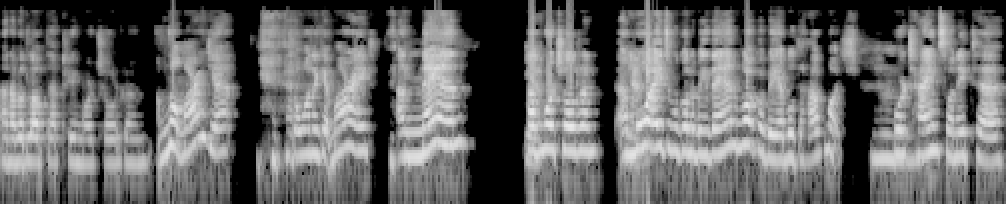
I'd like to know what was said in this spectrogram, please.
and I would love to have two more children. I'm not married yet. so I want to get married and then have Yeah. more children. And Yeah. what age am I going to be then? I'm not going to be able to have much more Mm. time, so I need to.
